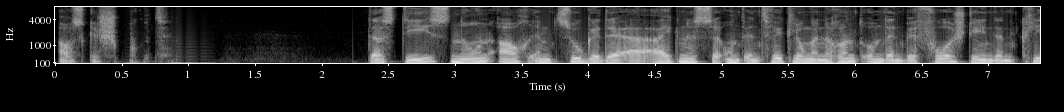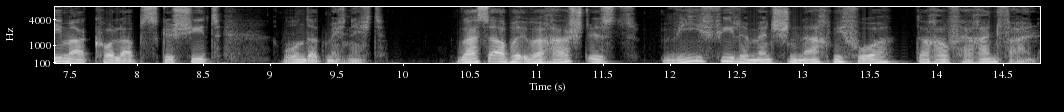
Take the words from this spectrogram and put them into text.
ausgespuckt. Dass dies nun auch im Zuge der Ereignisse und Entwicklungen rund um den bevorstehenden Klimakollaps geschieht, wundert mich nicht. Was aber überrascht ist, wie viele Menschen nach wie vor darauf hereinfallen.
